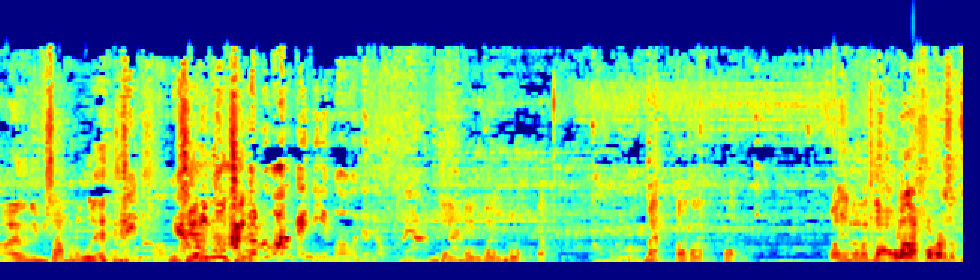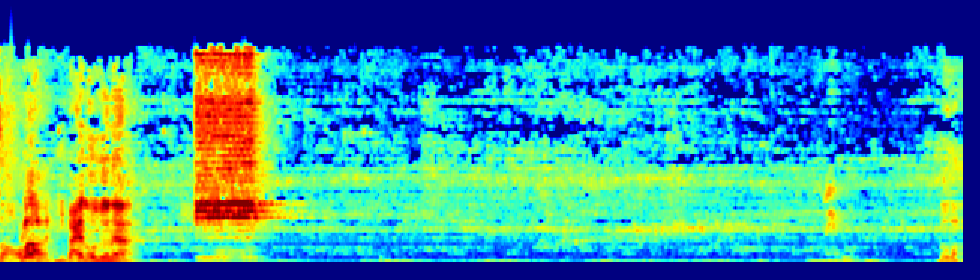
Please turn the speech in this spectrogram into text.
哎呦，你为啥不录呢？没录，你接着录，接着录完给你一波，我就有了呀。你快，你快，你快，你录，快我不录。来，快快快，放下来吧，老了，后边是早了，一百多个呢。没录，录吧，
